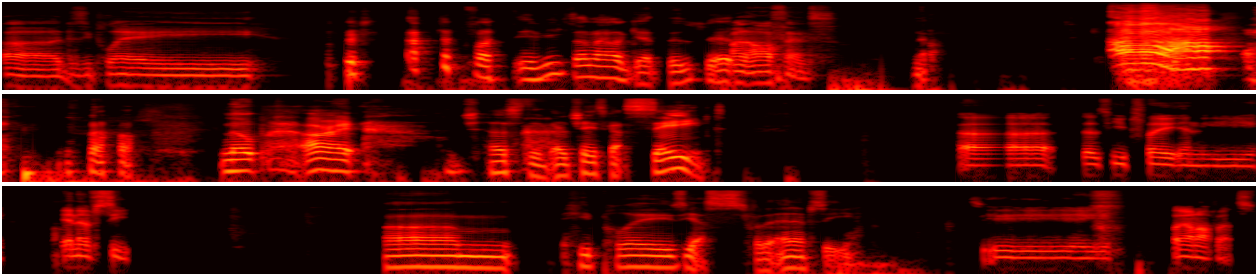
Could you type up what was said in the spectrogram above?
Uh, does he play Fuck if you somehow get this shit. on offense? No. Ah! nope. All right. Justin or Chase got saved. uh, does he play in the NFC? Um he plays yes for the NFC. Does he play on offense?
